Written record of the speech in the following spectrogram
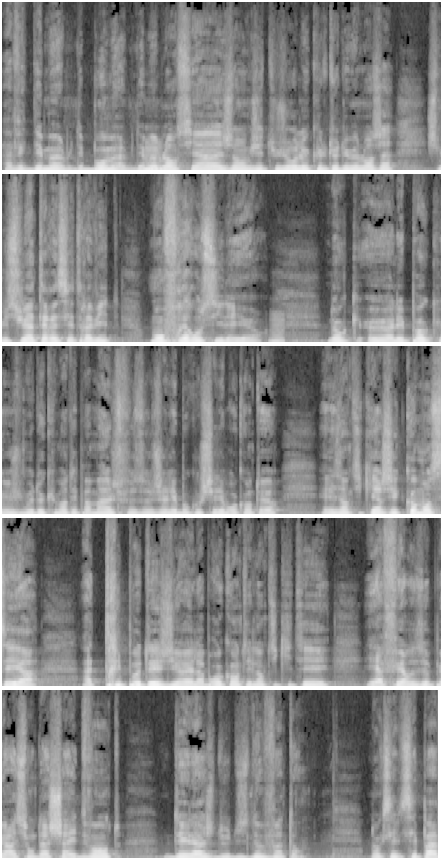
avec des meubles, des beaux meubles, des Mm. meubles anciens. Donc j'ai toujours eu le culte du meuble ancien. Je m'y suis intéressé très vite. Mon frère aussi d'ailleurs. Mm. Donc euh, à l'époque, je me documentais pas mal. J'allais beaucoup chez les brocanteurs et les antiquaires. J'ai commencé à, à tripoter, je dirais, la brocante et l'antiquité et à faire des opérations d'achat et de vente dès l'âge de 19-20 ans. Donc c'est pas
